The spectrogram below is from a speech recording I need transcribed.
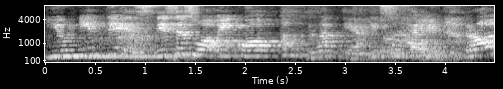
you need this. This is what we call berat ya. It's so heavy. Rolling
